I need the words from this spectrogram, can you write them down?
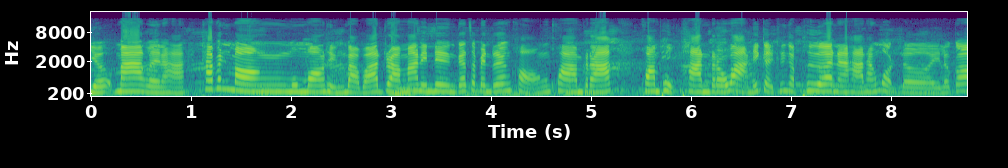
เยอะมากเลยนะคะ ถ้าเป็นมองมุมมองถึงแบบว่าดราม่านิดนึงก็จะเป็นเรื่องของความรัก ความผูกพันระหว่างที่เกิดขึ้นกับเพื่อนนะคะ ทั้งหมดเลย แล้วก็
